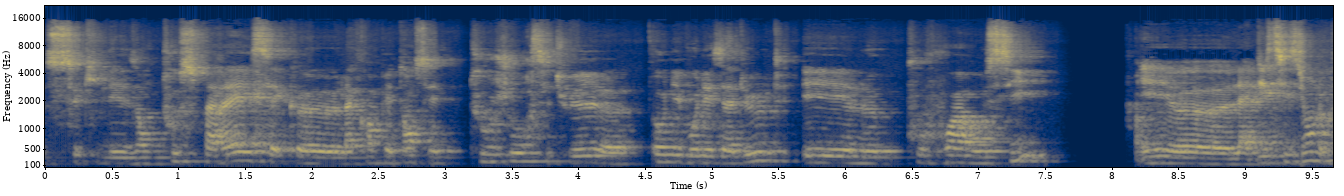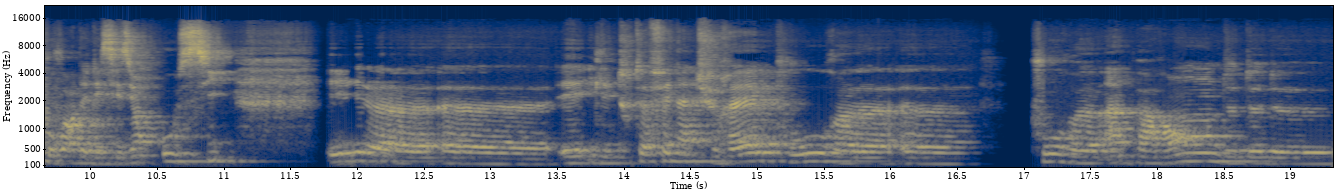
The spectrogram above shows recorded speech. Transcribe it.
ce qui les ont tous pareil, c'est que la compétence est toujours située euh, au niveau des adultes et le pouvoir aussi, et la décision, le pouvoir des décisions aussi. Et, euh, euh, et il est tout à fait naturel pour, euh, pour un parent de, de, de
